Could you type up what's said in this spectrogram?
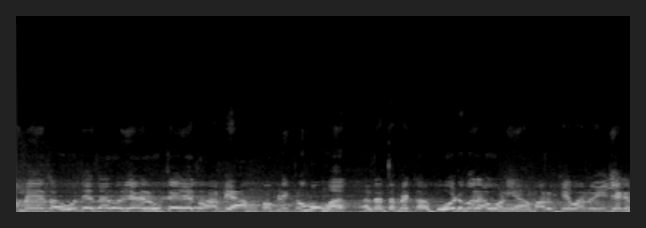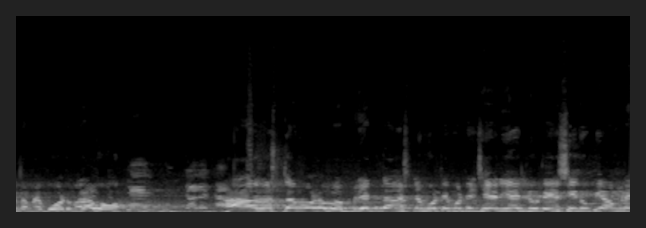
અમે હોદ્દેદારો છે લૂંટે છે તો આપી આમ પબ્લિકનો શું વાત? એટલે તમે બોર્ડ મરાવો નહીં અમારું કહેવાનું એ છે કે તમે બોર્ડ મરાવો. આ રસ્તામાં બ્રેક ડાન્સ ને મોટી મોટી છે ત્યાં જ લૂંટ. એંસી રૂપિયા અમને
